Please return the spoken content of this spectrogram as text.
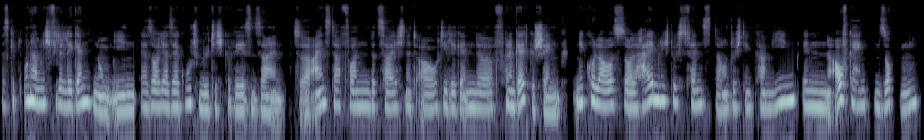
Es gibt unheimlich viele Legenden um ihn. Er soll ja sehr gutmütig gewesen sein. Und, äh, eins davon bezeichnet auch die Legende von dem Geldgeschenk. Nikolaus soll heimlich durchs Fenster und durch den Kamin in aufgehängten Socken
